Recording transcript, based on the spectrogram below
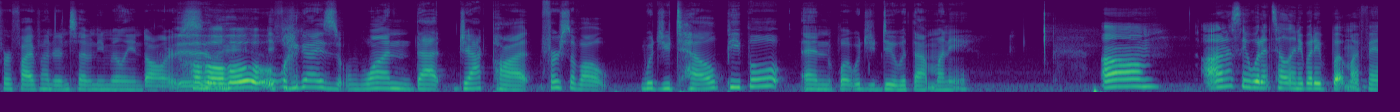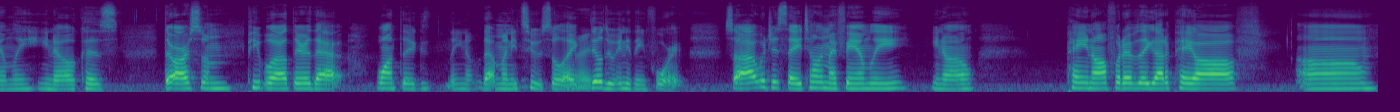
for five hundred and seventy million dollars. Yeah. Ho, ho, ho. if you guys won that jackpot, first of all, would you tell people and what would you do with that money? Um, I honestly wouldn't tell anybody but my family, you know, because there are some people out there that want the, you know, that money too. So like Right. they'll do anything for it. So I would just say telling my family, you know, paying off whatever they got to pay off. Um,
